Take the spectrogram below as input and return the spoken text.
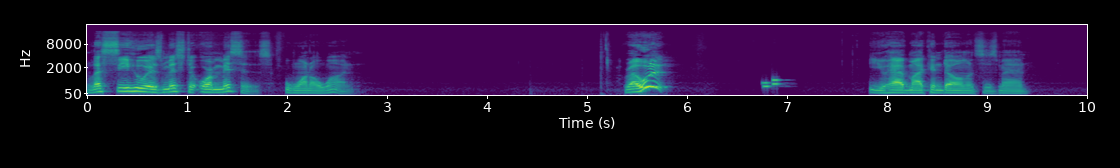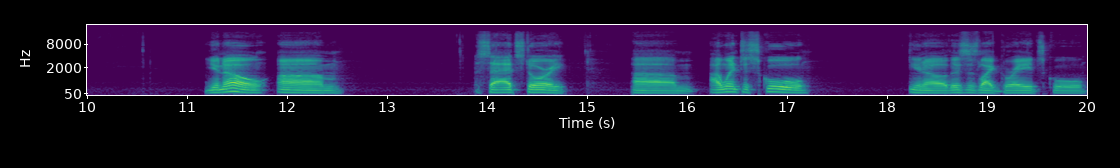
let's see who is Mister or Mrs. 101. Raul, you have my condolences, man. You know, um, sad story. Um, I went to school you know, this is like grade school,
